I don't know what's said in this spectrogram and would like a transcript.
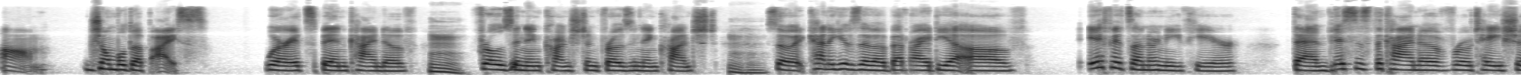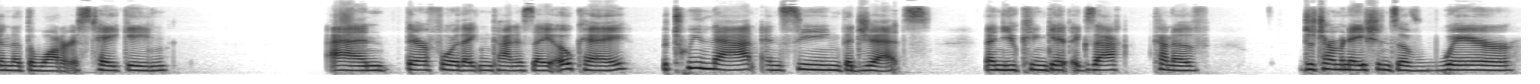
um, jumbled up ice where it's been kind of Hmm. frozen and crunched and frozen and crunched. Mm-hmm. So it kind of gives them a better idea of if it's underneath here, then this is the kind of rotation that the water is taking. And therefore, they can kind of say, okay, between that and seeing the jets, then you can get exact kind of determinations of where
